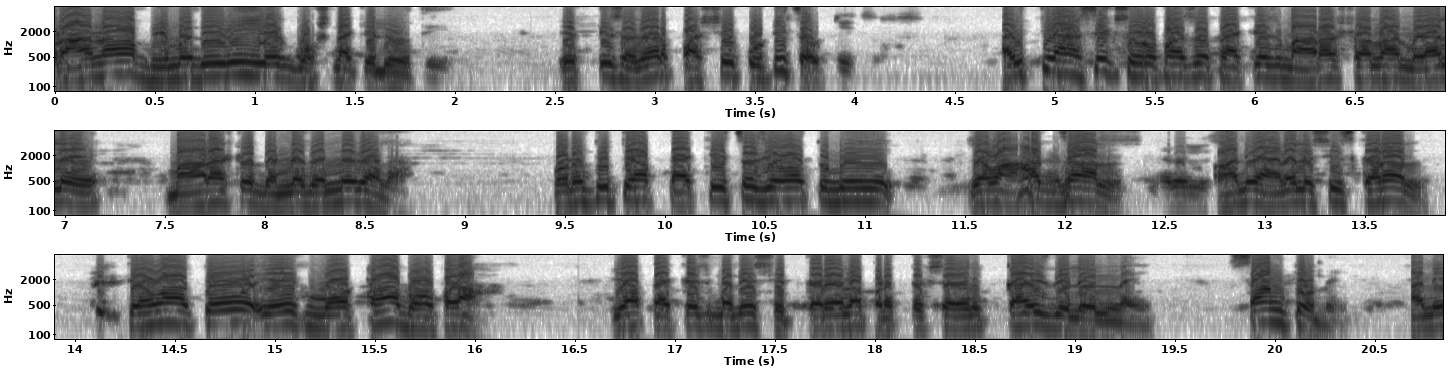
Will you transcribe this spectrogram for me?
राणा भीमदेवी एक घोषणा केली होती. एकतीस हजार पाचशे कोटी चौतीस. ऐतिहासिक स्वरूपाचं पॅकेज महाराष्ट्राला मिळाले महाराष्ट्र धन्यधन्य झाला. परंतु त्या पॅकेजचं जेव्हा तुम्ही जेव्हा हात जाल आणि अनालिसिस कराल तेव्हा तो एक मोठा भोपळा या पॅकेजमध्ये शेतकऱ्याला प्रत्यक्ष काहीच दिलेलं नाही. सांगतो मी. आणि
